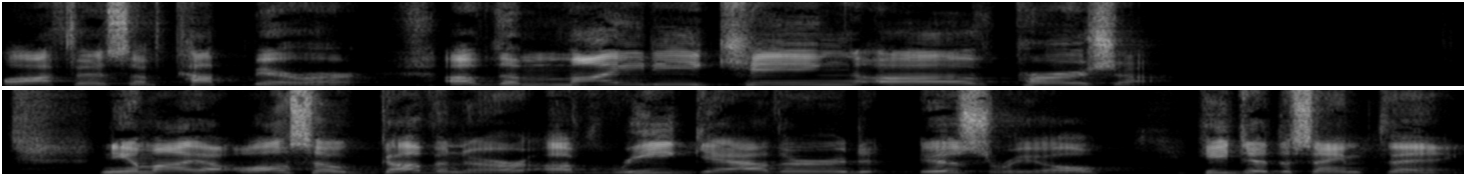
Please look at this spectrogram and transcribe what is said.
office of cupbearer of the mighty king of Persia. Nehemiah, also governor of regathered Israel, he did the same thing.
